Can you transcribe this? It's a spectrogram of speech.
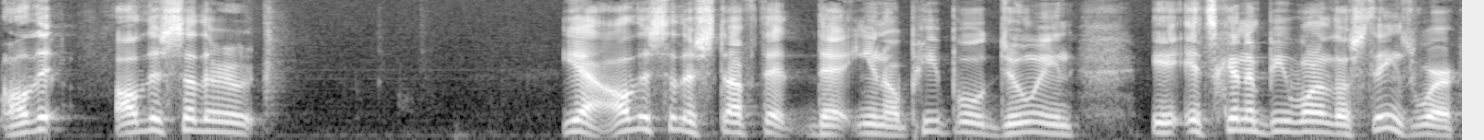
All the all this other yeah, all this other stuff that that you know people doing, it's going to be one of those things where,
